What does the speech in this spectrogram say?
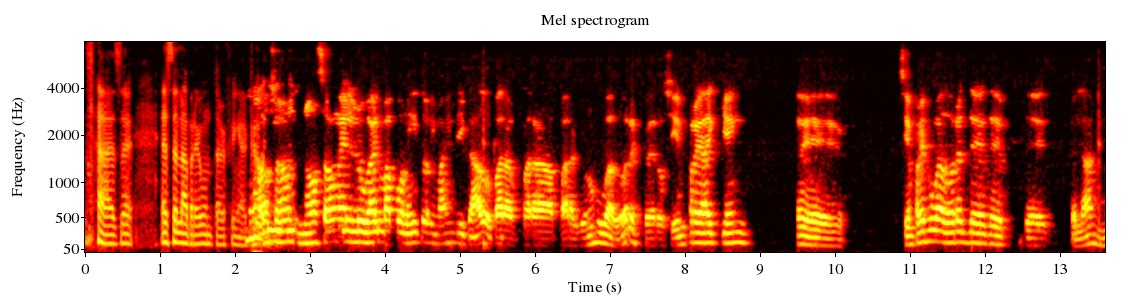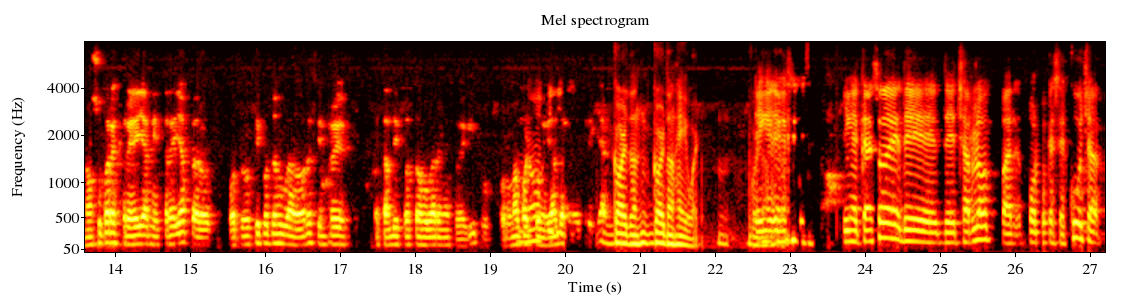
O sea, esa es la pregunta al fin y No son, no son el lugar más bonito ni más indicado para, para, para algunos jugadores, pero siempre hay quien eh, siempre hay jugadores de, ¿verdad? No superestrellas ni estrellas, pero otros tipos de jugadores siempre están dispuestos a jugar en estos equipos por una oportunidad de brillar. Gordon, Gordon Hayward. en, el caso de, Charlotte, por lo que se escucha,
